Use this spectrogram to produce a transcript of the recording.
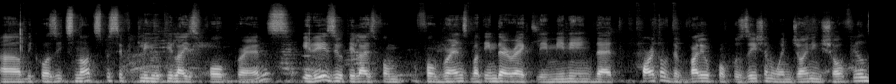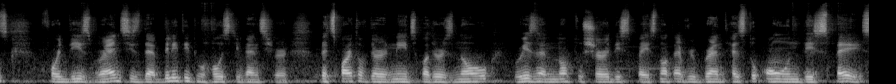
uh, because it's not specifically utilized for brands. It is utilized for, for brands, but indirectly, meaning that part of the value proposition when joining Showfields for these brands is the ability to host events here. That's part of their needs, but there's no reason not to share this space. Not every brand has to own this space,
